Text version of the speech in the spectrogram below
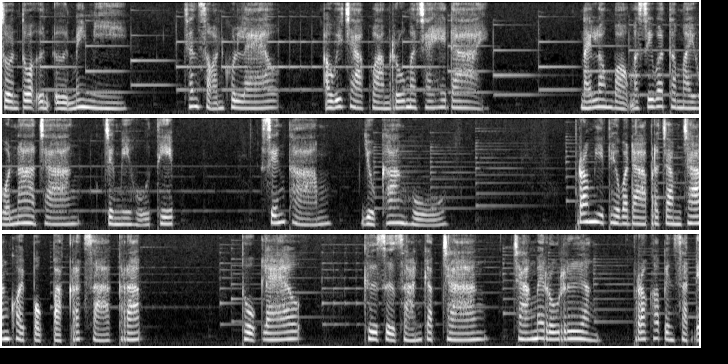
ส่วนตัวอื่นๆไม่มี ฉันสอนคุณแล้ว เอาวิชาความรู้มาใช้ให้ได้ ไหนลองบอกมาสิว่าทำไมหัวหน้าช้าง จึงมีหูทิพย์เสียงถาม อยู่ข้างหู เพราะมีเทวดาประจำช้างคอยปกปักรักษาครับ ถูกแล้ว คือสื่อสารกับช้าง ช้างไม่รู้เรื่อง เพราะเขาเป็นสัตว์เด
